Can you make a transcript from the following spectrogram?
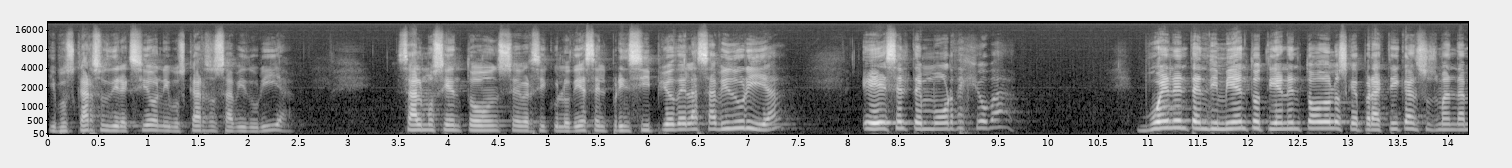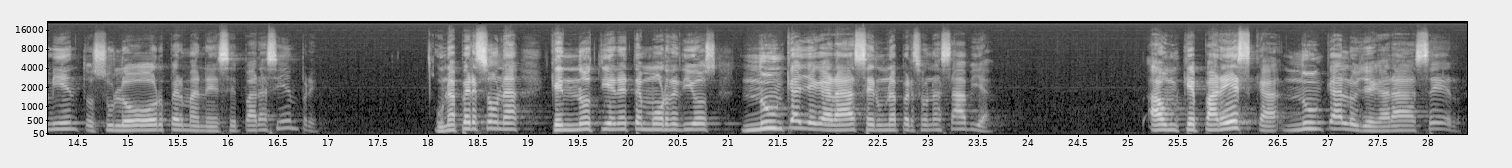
y buscar su dirección y buscar su sabiduría. Salmo 111, versículo 10, el principio de la sabiduría es el temor de Jehová. Buen entendimiento tienen todos los que practican sus mandamientos, su loor permanece para siempre. Una persona que no tiene temor de Dios nunca llegará a ser una persona sabia. Aunque parezca, nunca lo llegará a ser.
